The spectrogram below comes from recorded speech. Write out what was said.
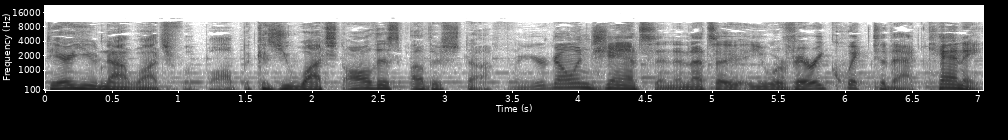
dare you not watch football because you watched all this other stuff? Well, you're going Jansen, and that's a you were very quick to that. Kenny,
